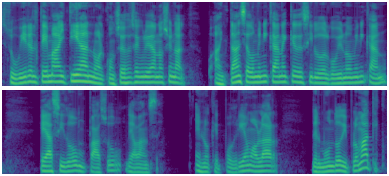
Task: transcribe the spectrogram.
subir el tema haitiano al Consejo de Seguridad Nacional a instancia dominicana, hay que decirlo del gobierno dominicano, eh, ha sido un paso de avance en lo que podríamos hablar del mundo diplomático.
